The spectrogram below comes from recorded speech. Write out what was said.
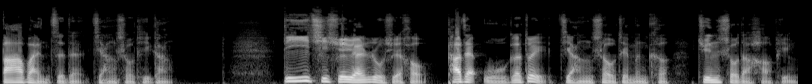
八万字的讲授提纲。第一期学员入学后，他在五个队讲授这门课，均受到好评。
